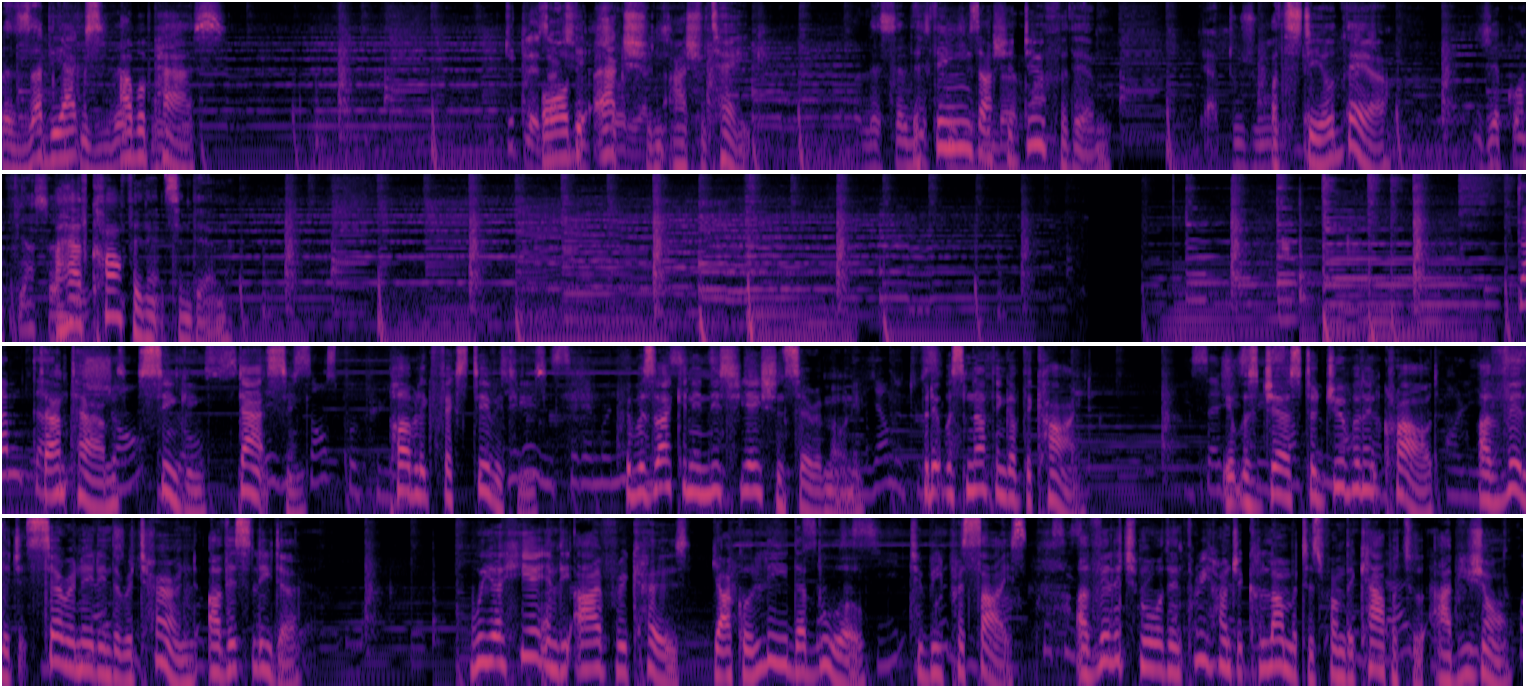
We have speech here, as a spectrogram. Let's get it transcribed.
the acts I will pass, all the action I should take, the things I should do for them are still there. I have confidence in them. Tam-tams, singing, dancing, public festivities. It was like an initiation ceremony, but it was nothing of the kind. It was just a jubilant crowd, a village serenading the return of its leader. We are here in the Ivory Coast, Yacoli Dabouo, to be precise, a village more than 300 kilometers from the capital, Abidjan.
